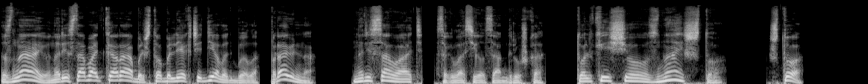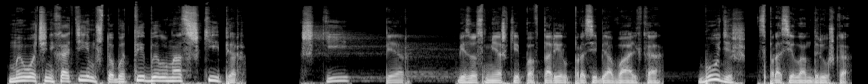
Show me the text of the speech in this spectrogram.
«Знаю, нарисовать корабль, чтобы легче делать было, правильно?» «Нарисовать», – согласился Андрюшка. «Только еще знаешь что?» «Что?» «Мы очень хотим, чтобы ты был у нас шкипер». «Шкипер», – без усмешки повторил про себя Валька. «Будешь?» – спросил Андрюшка.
